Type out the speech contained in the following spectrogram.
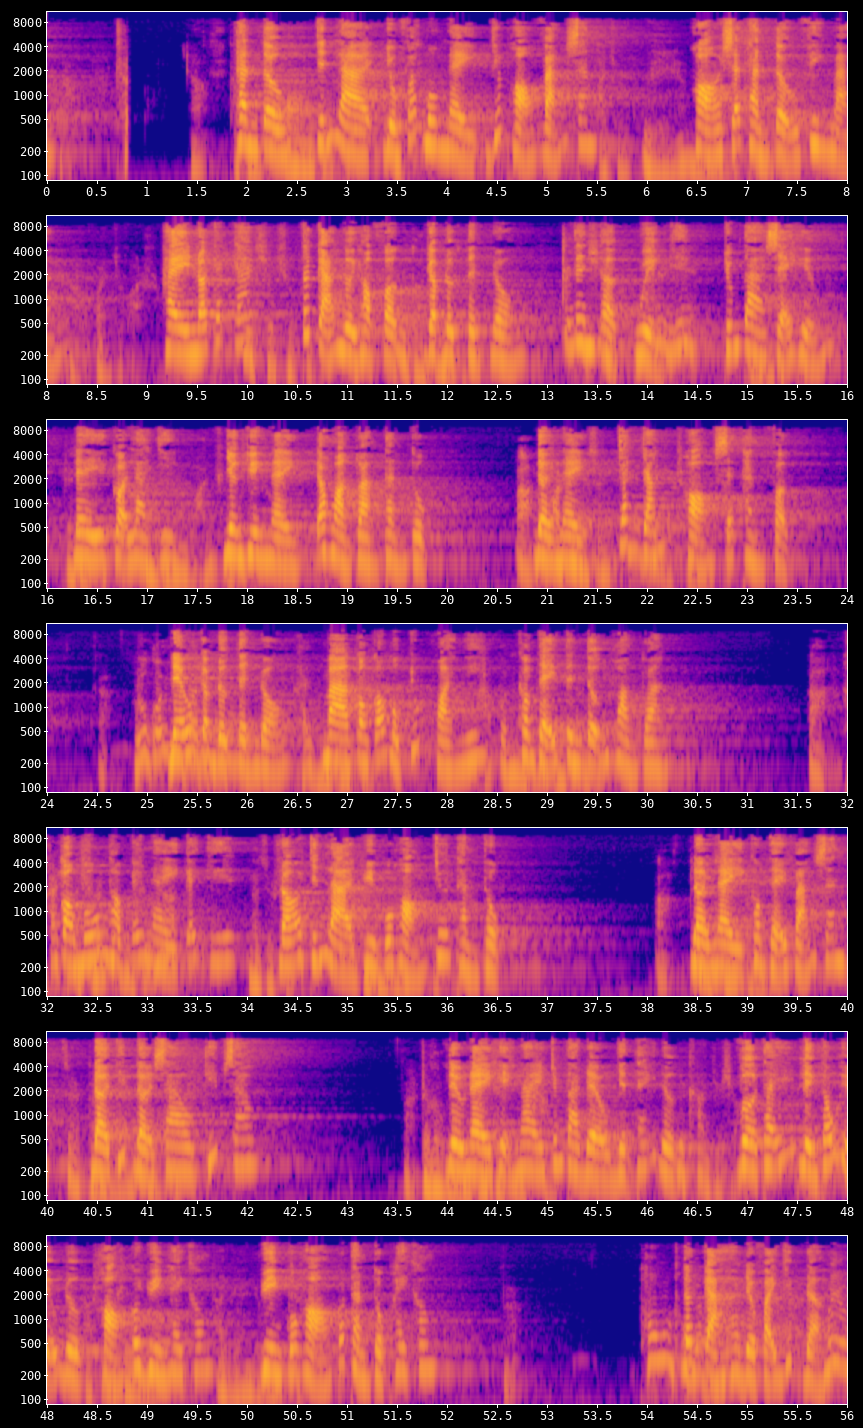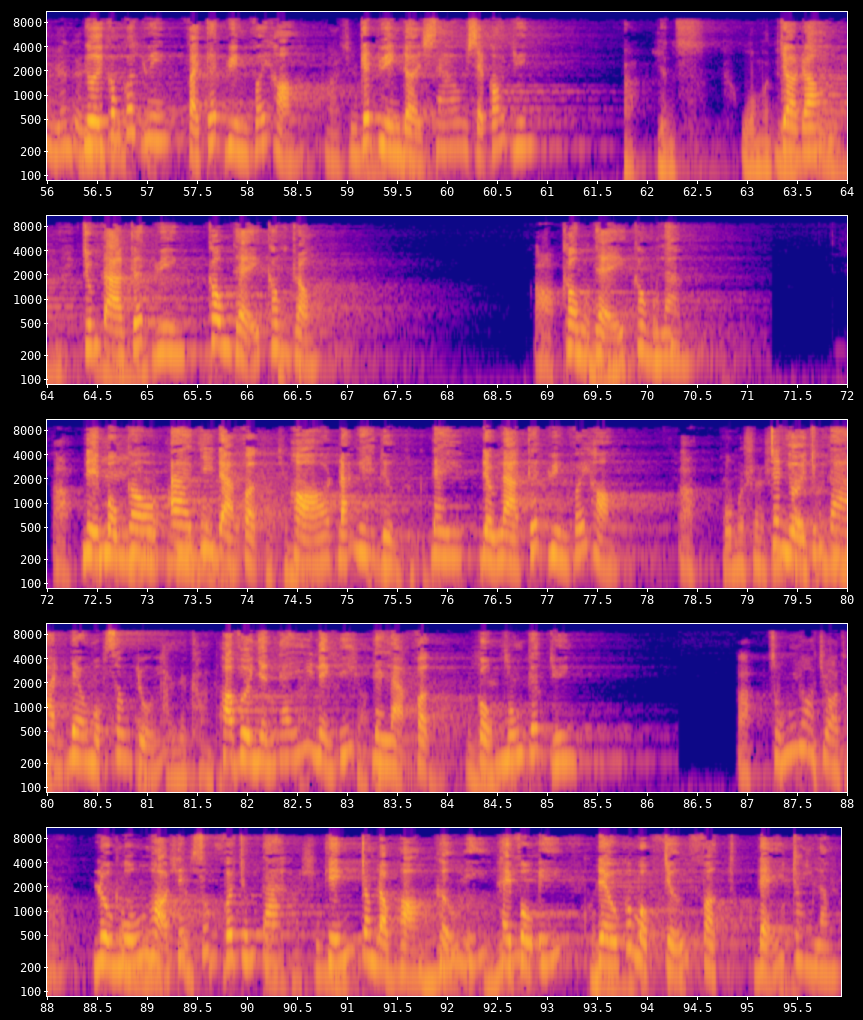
Thành tựu chính là dùng pháp môn này giúp họ vãng sanh. Họ sẽ thành tựu viên mãn. Hay nói cách khác tất cả người học phật gặp được tịnh độ. Tin thật nguyện thiết chúng ta sẽ hiểu đây gọi là gì. Nhân duyên này đã hoàn toàn thành thục. Đời này chắc chắn họ sẽ thành phật. Nếu gặp được tịnh độ mà còn có một chút hoài nghi, không thể tin tưởng hoàn toàn. Còn muốn học cái này, cái kia, đó chính là duyên của họ chưa thành thục. Đời này không thể vãng sanh. Đời tiếp đời sau, kiếp sau điều này hiện nay chúng ta đều nhìn thấy được. Vừa thấy liền thấu hiểu được họ có duyên hay không, duyên của họ có thành tục hay không. Tất cả đều phải giúp đỡ. Người không có duyên phải kết duyên với họ. Kết duyên đời sau sẽ có duyên. Do đó, chúng ta kết duyên không thể không rộng. Không thể không làm niệm một câu a di đà phật, họ đã nghe được. Đây đều là kết duyên với họ. Trên người chúng ta đeo một sâu chuỗi. Họ vừa nhìn thấy liền biết đây là phật, cũng muốn kết duyên. Luôn muốn họ tiếp xúc với chúng ta, khiến trong lòng họ khẩu ý hay vô ý đều có một chữ phật để trong lòng.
